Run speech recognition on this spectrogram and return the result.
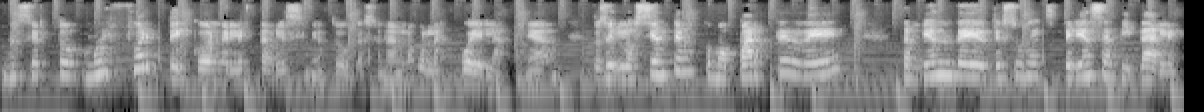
¿no es cierto?, muy fuerte con el establecimiento educacional, ¿no? con la escuela. ¿ya? Entonces lo sienten como parte de también de, sus experiencias vitales.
